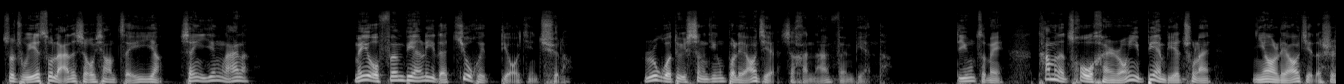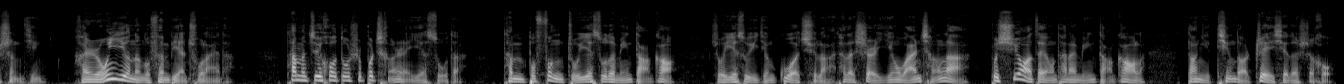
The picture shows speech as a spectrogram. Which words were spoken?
说主耶稣来的时候像贼一样，神已经来了，没有分辨力的就会掉进去了。如果对圣经不了解，是很难分辨的。弟兄姊妹，他们的错误很容易辨别出来。你要了解的是圣经，很容易就能够分辨出来的。他们最后都是不承认耶稣的，他们不奉主耶稣的名祷告，说耶稣已经过去了，他的事儿已经完成了，不需要再用他的名祷告了。当你听到这些的时候，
